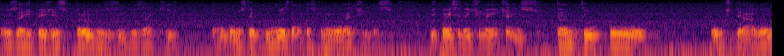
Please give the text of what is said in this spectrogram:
os RPGs produzidos aqui. Então vamos ter duas datas comemorativas. E coincidentemente é isso. Tanto o Old Dragon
